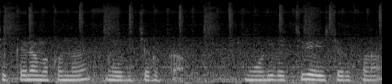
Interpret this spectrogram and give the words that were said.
ചിക്കൻ നമുക്കൊന്ന് വേവിച്ചെടുക്കാം. മൂടി വെച്ച് വേവിച്ചെടുക്കണം.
